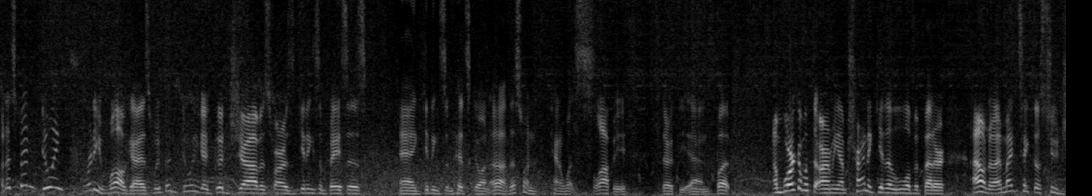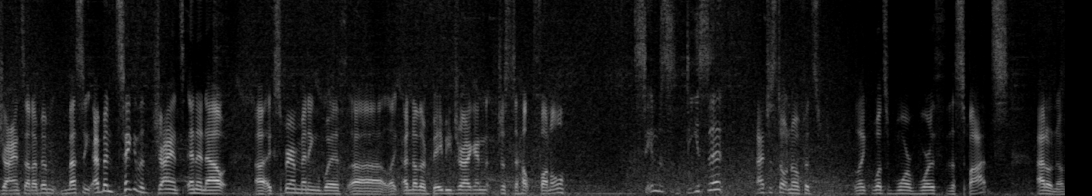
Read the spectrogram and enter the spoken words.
But it's been doing pretty well, guys. We've been doing a good job as far as getting some bases and getting some hits going. Uh, this one kind of went sloppy there at the end. But I'm working with the army. I'm trying to get it a little bit better. I don't know. I might take those two giants out. I've been messing. I've been taking the giants in and out, uh, experimenting with uh, like another baby dragon just to help funnel. Seems decent. I just don't know if it's like what's more worth the spots. I don't know.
